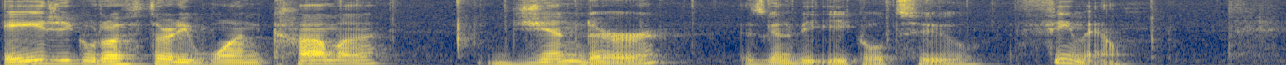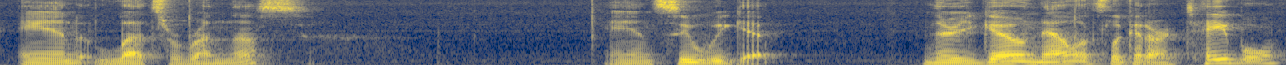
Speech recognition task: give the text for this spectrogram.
age equal to 31, comma, gender is going to be equal to female. And let's run this and see what we get. And there you go. Now let's look at our table.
